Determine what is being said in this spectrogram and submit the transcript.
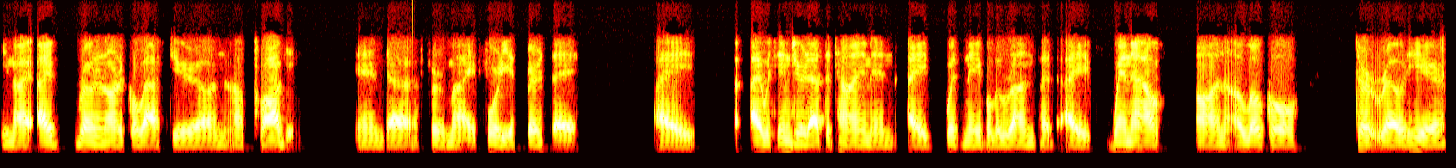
you know, I, I, wrote an article last year on uh, and uh, for my 40th birthday, I I was injured at the time and I wasn't able to run, but I went out on a local dirt road here,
